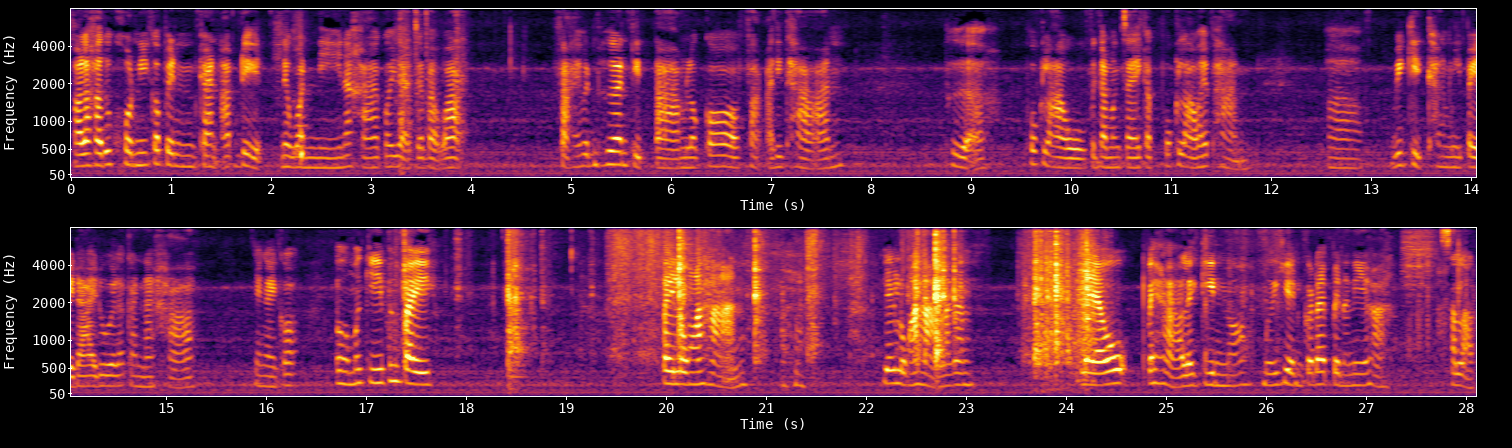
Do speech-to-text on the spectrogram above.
เอาละค่ะทุกคนนี่ก็เป็นการอัปเดตในวันนี้นะคะ ก็อยากจะแบบว่าฝากให้เพื่อนๆติดตามแล้วก็ฝากอธิษฐาน เผื่อ พวกเราเป็นกำลังใจให้กับพวกเราให้ผ่านวิกฤตครั้งนี้ไปได้ด้วยแล้วกันนะคะ ยังไงก็ เออเมื่อกี้เพิ่งไป ไปลงอาหาร เรียกลงอาหารแล้วกัน แล้วไปหาอะไรกินเนาะมื้อเย็นก็ได้เป็นอันนี้ค่ะ สลัด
